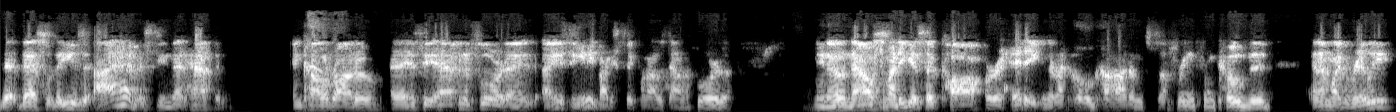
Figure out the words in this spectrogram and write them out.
that, that's what they use. I haven't seen that happen in Colorado. I didn't see it happen in Florida. I didn't, I didn't see anybody sick when I was down in Florida. You know, now somebody gets a cough or a headache and they're like, oh God, I'm suffering from COVID. And I'm like, really?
